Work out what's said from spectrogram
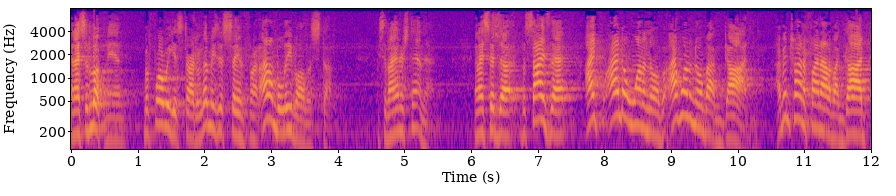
And I said, look, man, before we get started, let me just say in front, I don't believe all this stuff. He said, I understand that. And I said, uh, besides that, I, I don't want to know about, I want to know about God. I've been trying to find out about God,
